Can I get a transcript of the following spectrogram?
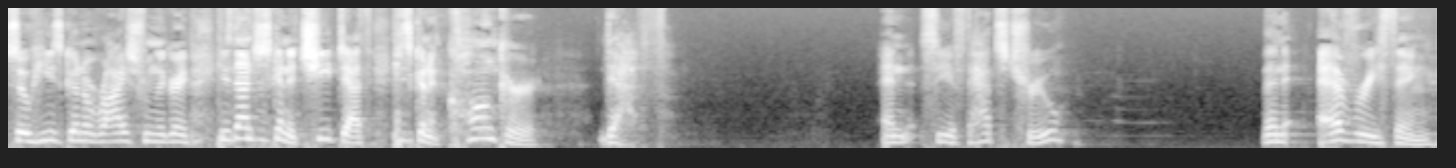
so he's going to rise from the grave. He's not just going to cheat death, he's going to conquer death. And see, if that's true, then everything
